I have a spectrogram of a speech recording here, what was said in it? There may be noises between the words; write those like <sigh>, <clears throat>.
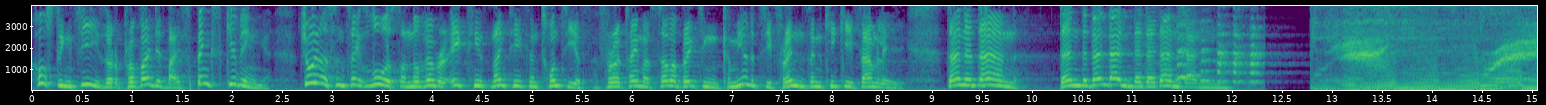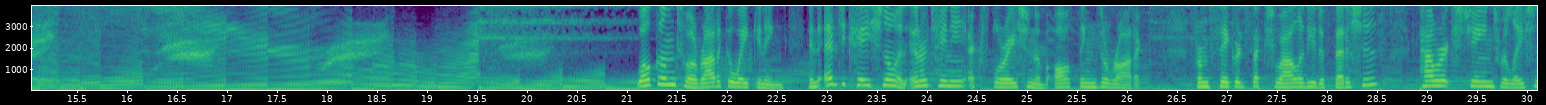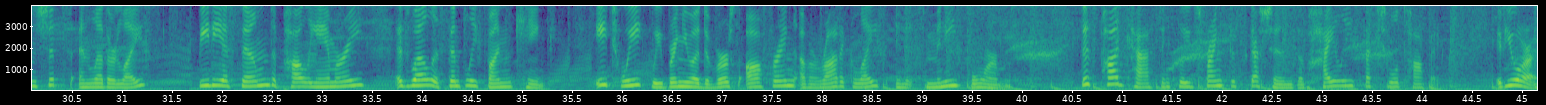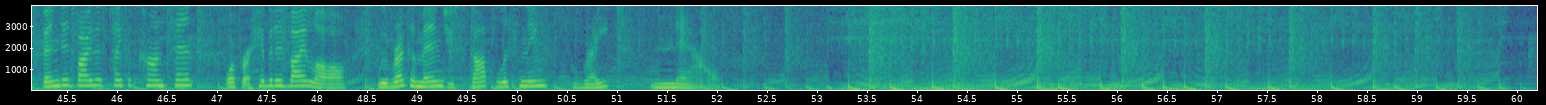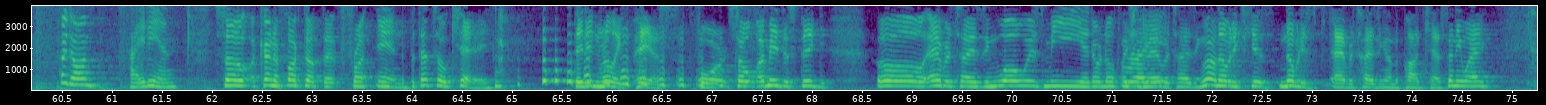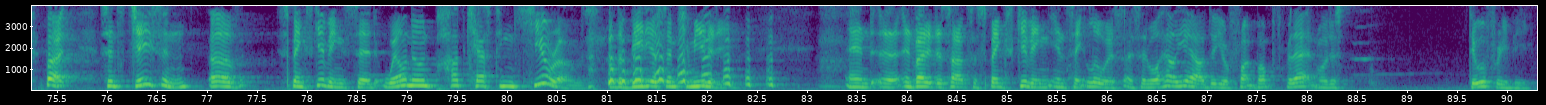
Hosting fees are provided by Spanksgiving. Join us in St. Louis on November 18th, 19th, and 20th for a time of celebrating community, friends, and kinky family. Dan and Dan. Dan dan dan dan dan dan dan. Welcome to Erotic Awakening, an educational and entertaining exploration of all things erotic. From sacred sexuality to fetishes, power exchange relationships and leather life, BDSM to polyamory, as well as simply fun kink. Each week, we bring you a diverse offering of erotic life in its many forms. This podcast includes frank discussions of highly sexual topics. If you are offended by this type of content or prohibited by law, we recommend you stop listening right now. Hi, Dawn. Hi, Dan. So I kind of fucked up that front end, but that's okay. <laughs> they didn't really pay us for. So I made this big, oh, advertising. Woe is me. I don't know if I should Right. do advertising. Well, nobody nobody's nobody's advertising on the podcast anyway. But since Jason of Spanksgiving said, well-known podcasting heroes of the BDSM <laughs> community. And uh, invited us out to Spanksgiving in St. Louis. I said, "Well, hell yeah, I'll do your front bump for that, and we'll just do a freebie."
